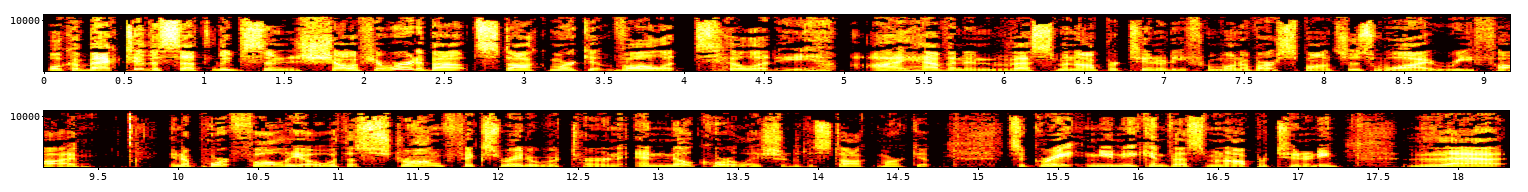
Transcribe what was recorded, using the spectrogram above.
Welcome back to the Seth Leibsohn Show. If you're worried about stock market volatility, I have an investment opportunity from one of our sponsors, YRefy in a portfolio with a strong fixed rate of return and no correlation to the stock market. It's a great and unique investment opportunity that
